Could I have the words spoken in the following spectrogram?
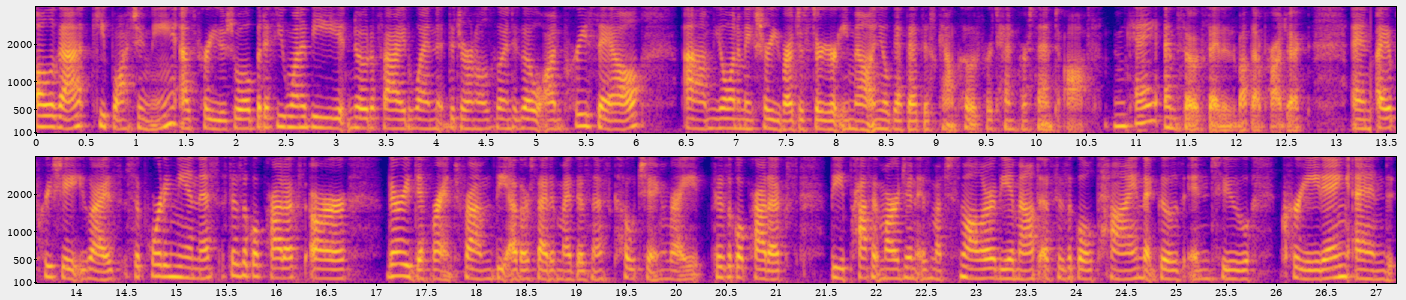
all of that, keep watching me as per usual. But if you want to be notified when the journal is going to go on pre sale, um, you'll want to make sure you register your email and you'll get that discount code for 10% off. Okay. I'm so excited about that project. And I appreciate you guys supporting me in this. Physical products are very different from the other side of my business, coaching, right? Physical products, the profit margin is much smaller. The amount of physical time that goes into creating and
